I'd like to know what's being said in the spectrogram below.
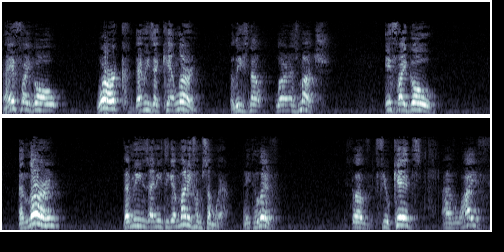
Now, if I go work, that means I can't learn. At least not learn as much. If I go and learn, that means I need to get money from somewhere. I need to live. I still have a few kids. I have a wife.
